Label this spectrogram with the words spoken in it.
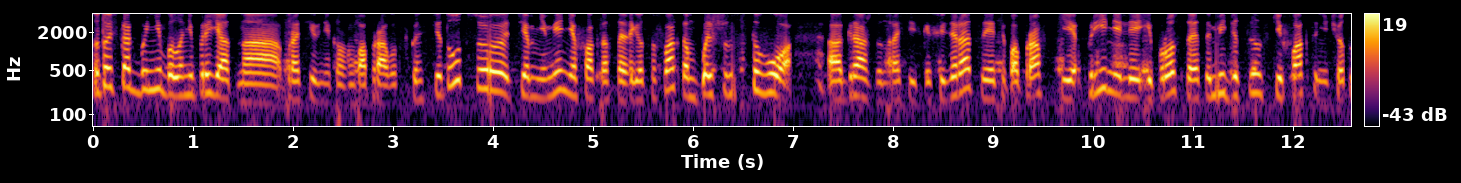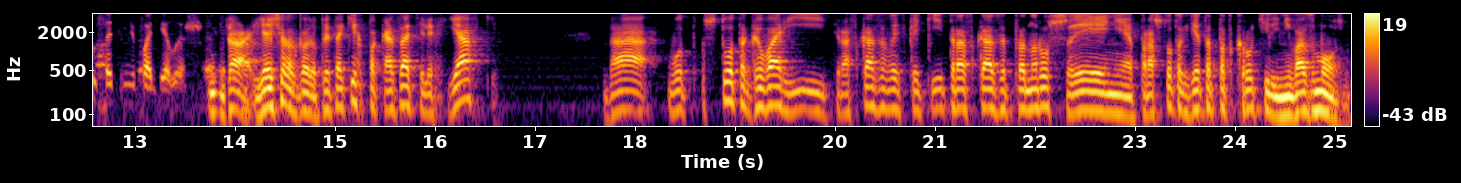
Ну, то есть, как бы ни было неприятно противникам поправок в Конституцию, тем не менее, факт остается фактом. Большинство э, граждан Российской Федерации эти поправки приняли, и просто это медицинские факты, ничего тут с этим не поделаешь. Да, я еще раз говорю, при таких показателях явки, да, вот что-то говорить, рассказывать какие-то рассказы про нарушения, про что-то где-то подкрутили, невозможно.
